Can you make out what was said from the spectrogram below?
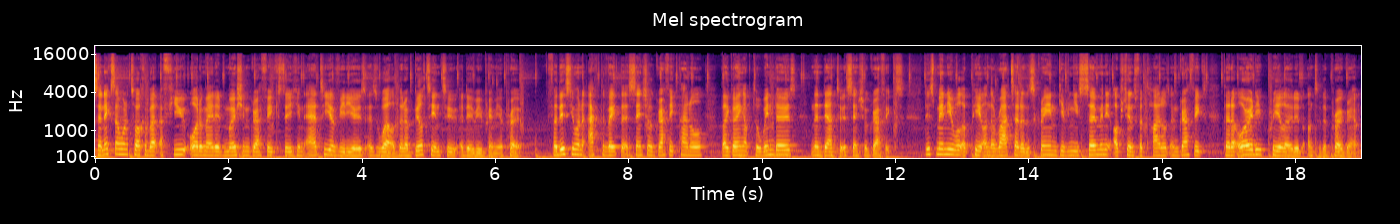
So next I want to talk about a few automated motion graphics that you can add to your videos as well that are built into Adobe Premiere Pro. For this you want to activate the Essential Graphic panel by going up to Windows and then down to Essential Graphics. This menu will appear on the right side of the screen giving you so many options for titles and graphics that are already preloaded onto the program.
